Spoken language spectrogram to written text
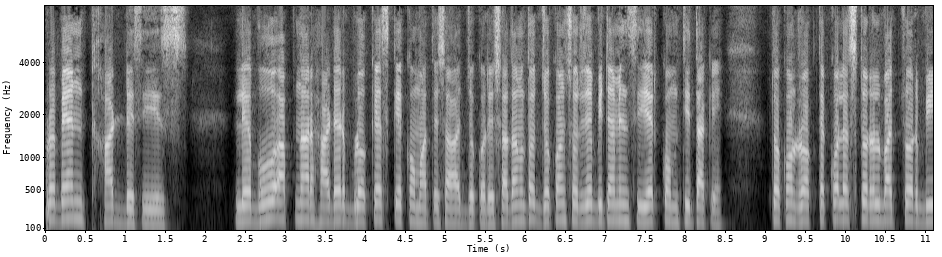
prevent heart disease. লেবু আপনার হার্টের ব্লকেজকে কমাতে সাহায্য করে। সাধারণত যখন শরীরে ভিটামিন সি এর কমতি থাকে, তখন রক্তে কোলেস্টেরল বা চর্বি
